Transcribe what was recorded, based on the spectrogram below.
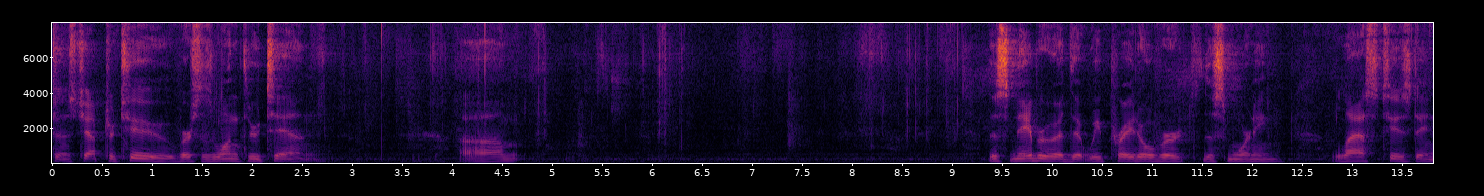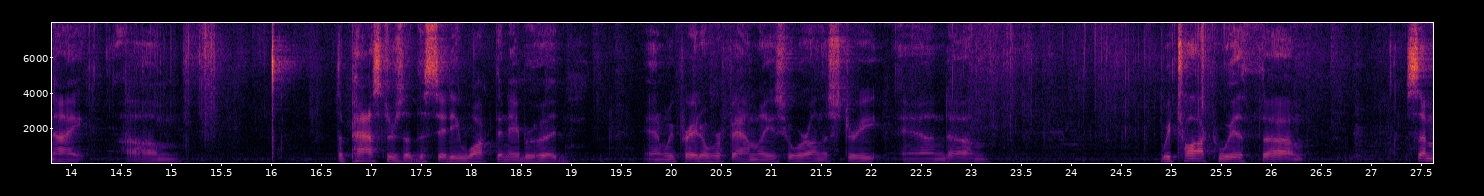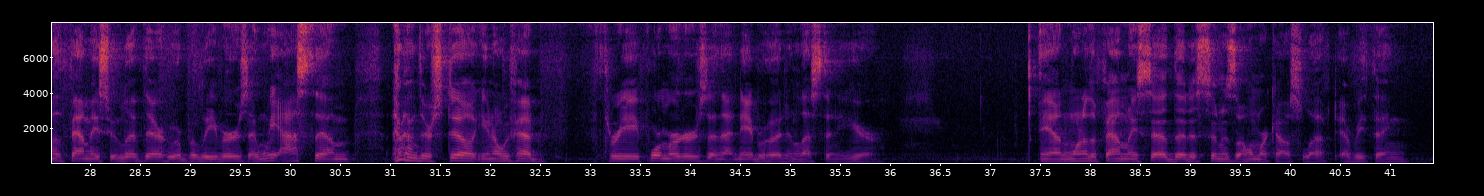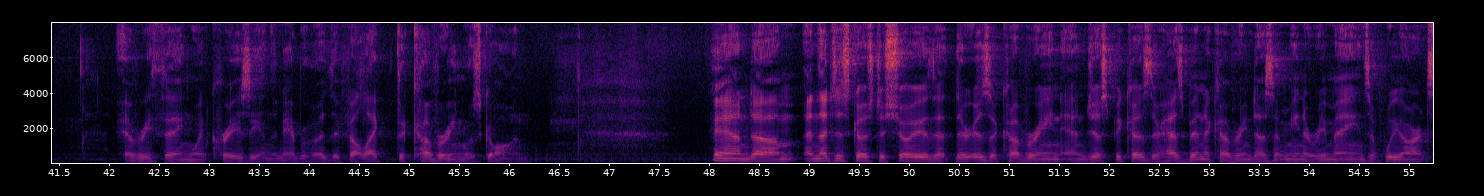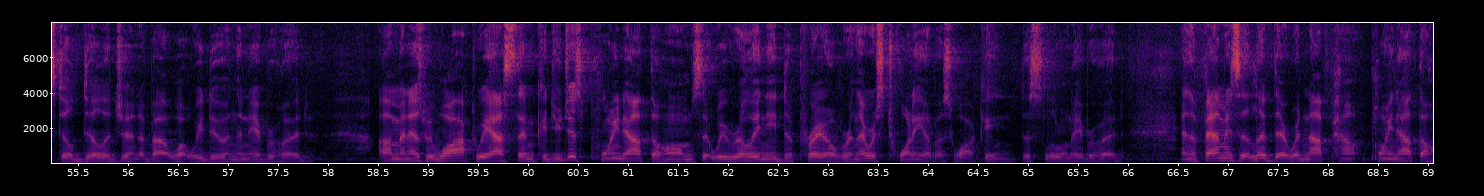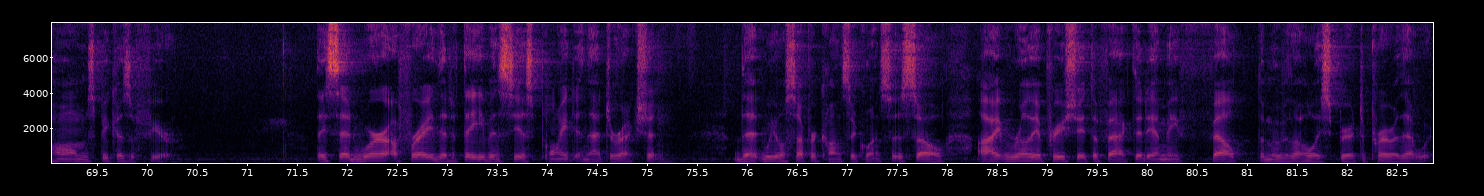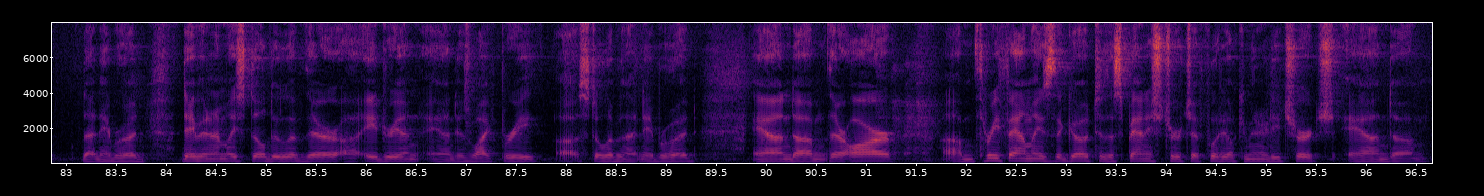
chapter 2, verses 1 through 10. Um, this neighborhood that we prayed over this morning, last Tuesday night, um, the pastors of the city walked the neighborhood, and we prayed over families who were on the street, and um, we talked with um, some of the families who live there who are believers, and we asked them, they're still, you know, we've had three, four murders in that neighborhood in less than a year. And one of the families said that as soon as the homework house left, everything, everything went crazy in the neighborhood. They felt like the covering was gone. And, um, and that just goes to show you that there is a covering, and just because there has been a covering doesn't mean it remains if we aren't still diligent about what we do in the neighborhood. Um, and as we walked, we asked them, could you just point out the homes that we really need to pray over? And there was 20 of us walking this little neighborhood. And the families that lived there would not point out the homes because of fear. They said, we're afraid that if they even see us point in that direction, that we will suffer consequences. So I really appreciate the fact that Emmy felt the move of the Holy Spirit to pray with that, that neighborhood. David and Emily still do live there. Uh, Adrian and his wife Bree uh, still live in that neighborhood. And um, there are um, three families that go to the Spanish church at Foothill Community Church. And um,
